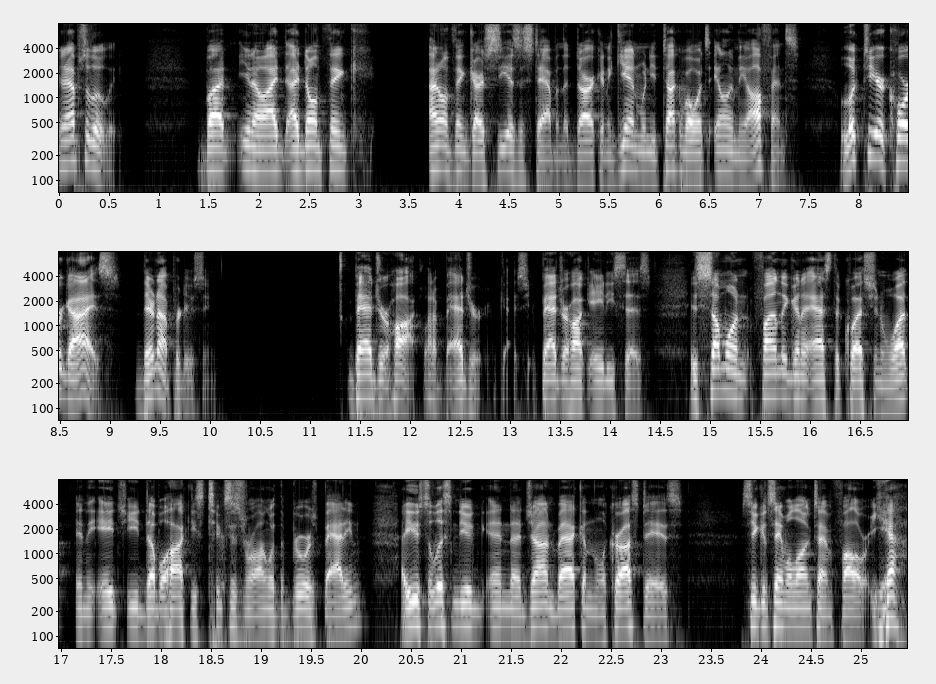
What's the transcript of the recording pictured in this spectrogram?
absolutely. But you know, I I don't think I don't think Garcia is a stab in the dark. And again, when you talk about what's ailing the offense, look to your core guys. They're not producing. Badger Hawk, a lot of Badger guys here. Badger Hawk 80 says, Is someone finally going to ask the question, what in the HE double hockey sticks is wrong with the Brewers batting? I used to listen to you and uh, John back in the La Crosse days, so you could say I'm a longtime follower. Yeah,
